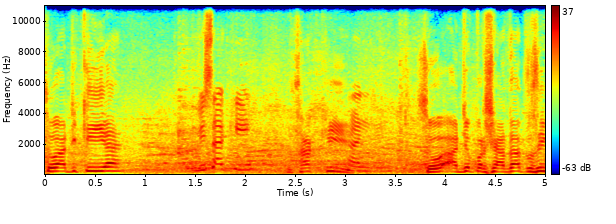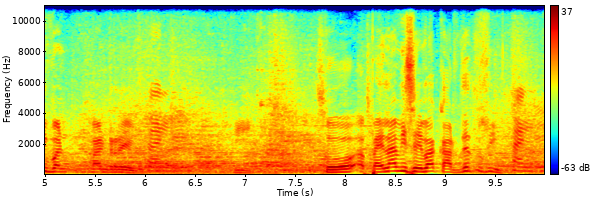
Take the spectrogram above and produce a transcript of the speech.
ਸੋ ਅੱਜ ਕੀ ਹੈ ਵਿਸਾਖੀ ਵਿਸਾਖੀ। ਹਾਂਜੀ। ਸੋ ਅੱਜ ਪ੍ਰਸ਼ਾਦਾ ਤੁਸੀਂ ਵੰਡ ਵੰਡ ਰਹੇ ਹੋ। ਹਾਂਜੀ। ਠੀਕ ਸੋ ਪਹਿਲਾਂ ਵੀ ਸੇਵਾ ਕਰਦੇ ਤੁਸੀਂ? ਹਾਂਜੀ।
